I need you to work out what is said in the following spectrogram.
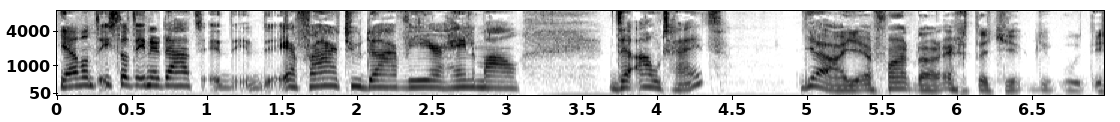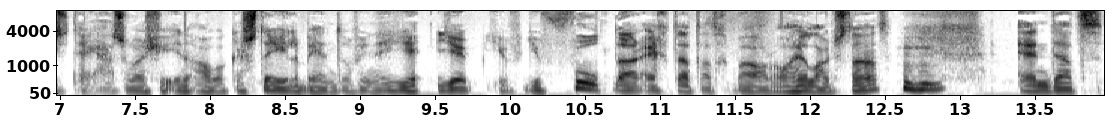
Ja, want is dat inderdaad, ervaart u daar weer helemaal de oudheid? Ja, je ervaart daar echt dat je... Het is nou ja, zoals je in oude kastelen bent. Of in, je, je, je, je voelt daar echt dat dat gebouw er al heel lang staat. Mm -hmm. En dat,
